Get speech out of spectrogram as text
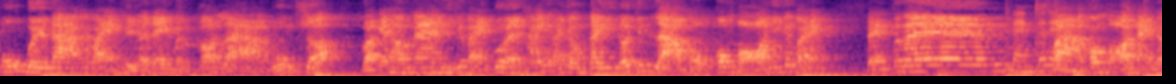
Phú Beta các bạn. Thì ở đây mình có là bốn shop. Và ngày hôm nay thì các bạn có thể thấy ở trong đây đó chính là một con bọ nha các bạn. Tèn tèn. Và con bọ này nó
